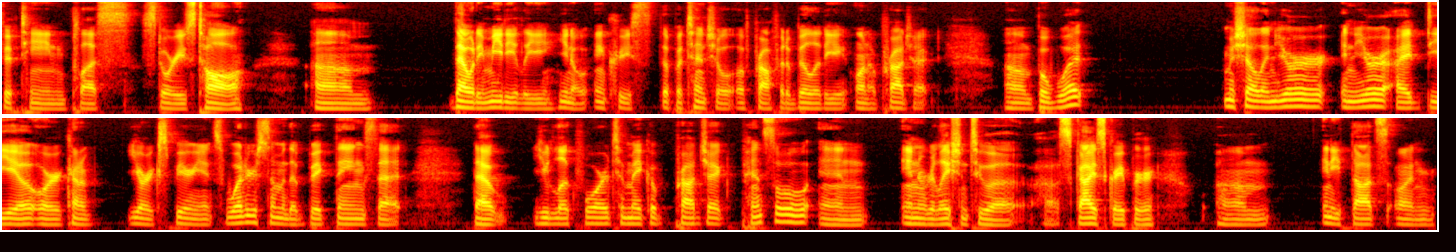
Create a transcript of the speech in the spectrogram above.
15 plus stories tall, um, that would immediately, you know, increase the potential of profitability on a project. Um, but what, Michelle, in your in your idea or kind of your experience, what are some of the big things that that you look for to make a project pencil and in relation to a, a skyscraper? Um, any thoughts on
